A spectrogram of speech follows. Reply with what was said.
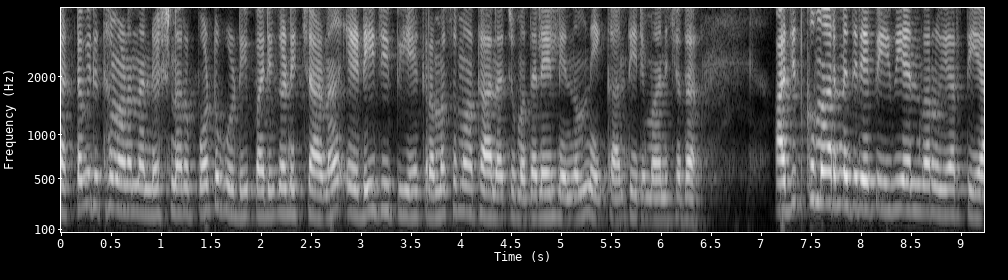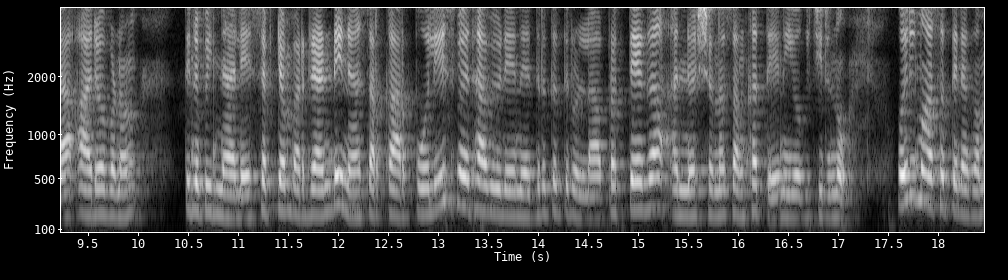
ചട്ടവിരുദ്ധമാണെന്ന അന്വേഷണ റിപ്പോർട്ട് കൂടി പരിഗണിച്ചാണ് എ ഡി ജി പിയെ ക്രമസമാധാന ചുമതലയിൽ നിന്നും നീക്കാൻ തീരുമാനിച്ചത്. അജിത് കുമാറിനെതിരെ പി വി അൻവർ ഉയർത്തിയ ആരോപണം ത്തിനു പിന്നാലെ സെപ്റ്റംബർ രണ്ടിന് സർക്കാർ പോലീസ് മേധാവിയുടെ നേതൃത്വത്തിലുള്ള പ്രത്യേക അന്വേഷണ സംഘത്തെ നിയോഗിച്ചിരുന്നു. ഒരു മാസത്തിനകം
